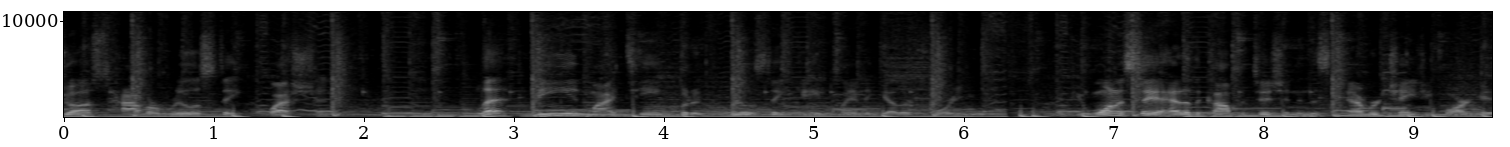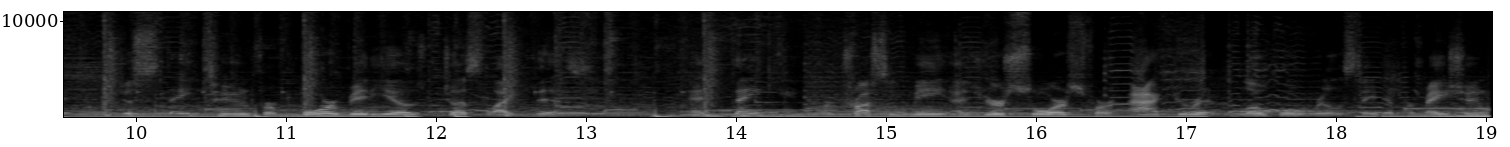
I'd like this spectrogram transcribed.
just have a real estate question, let me and my team put a real estate game plan together for you. Want to stay ahead of the competition in this ever changing market, just stay tuned for more videos just like this. And thank you for trusting me as your source for accurate local real estate information.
